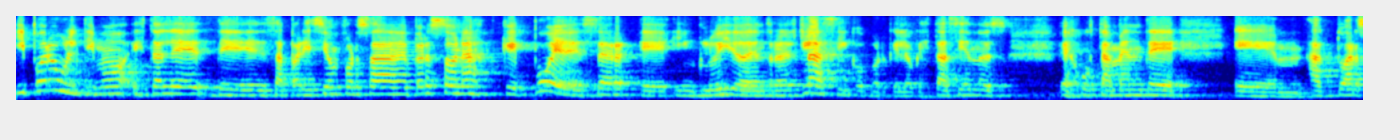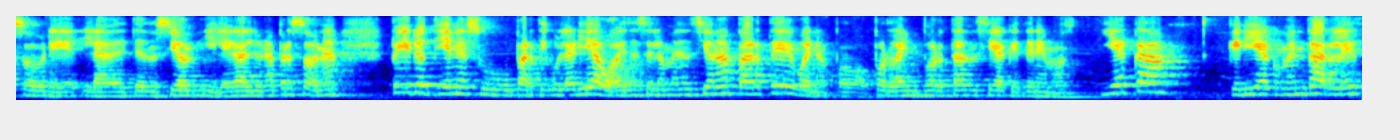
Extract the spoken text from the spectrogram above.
Y por último, está el de, desaparición forzada de personas, que puede ser eh, incluido dentro del clásico, porque lo que está haciendo es, justamente eh, actuar sobre la detención ilegal de una persona, pero tiene su particularidad, o a veces se lo menciona aparte, bueno, por, la importancia que tenemos. Y acá quería comentarles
